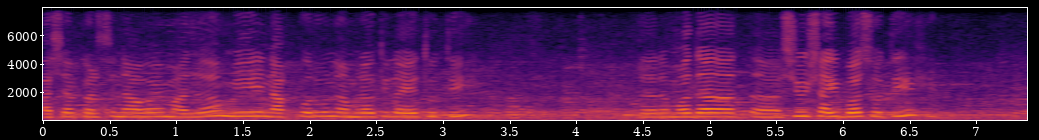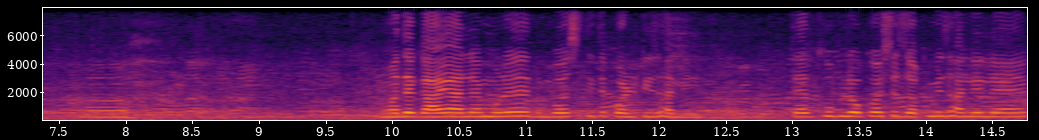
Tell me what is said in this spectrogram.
आशा खडसे नाव आहे माझं. मी नागपूरहून अमरावतीला येत होती. तर मधात शिवशाही बस होती. मध्ये गाय आल्यामुळे बस तिथे पलटी झाली. त्यात खूप लोक असे जखमी झालेले आहेत.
